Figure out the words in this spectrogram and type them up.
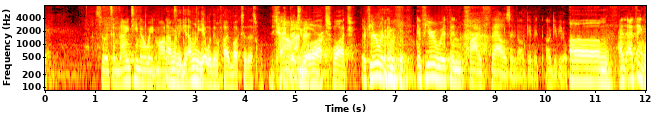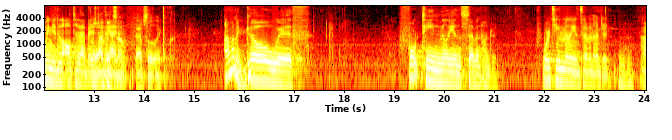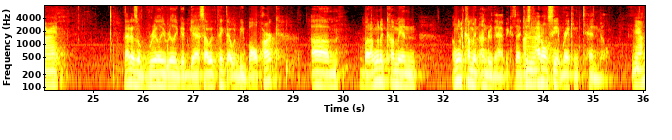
So it's a 1908 Model I'm gonna get I'm gonna get within five bucks of this one. Yeah, I Oh, bet I you bet. are. Watch, watch. If you're within, if you're within five thousand, I'll give it. I'll give you. A Um, I, I think we need to alter that based Oh, on I the think item. so. Absolutely. I'm gonna go with fourteen million seven hundred. Fourteen million seven hundred. Mm-hmm. All right. That is a really, really good guess. I would think that would be ballpark, um, but I'm going to come in. I'm going to come in under that because I just Under I don't see it breaking 10 mil. Yeah.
